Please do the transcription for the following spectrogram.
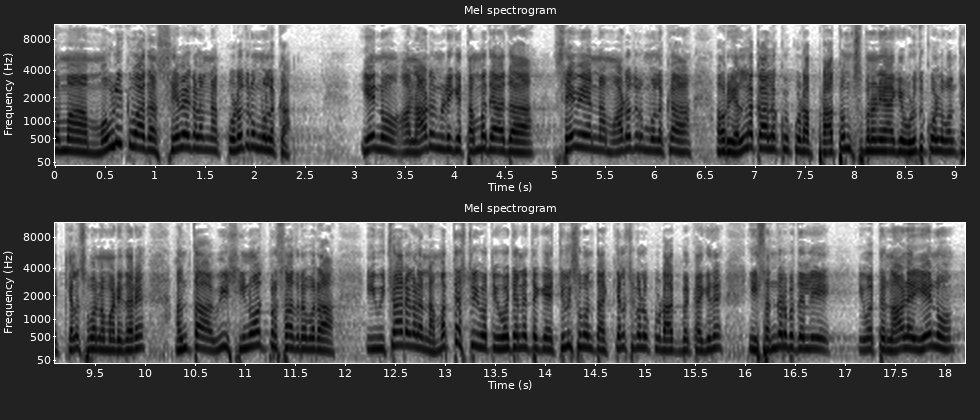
ತಮ್ಮ ಮೌಲಿಕವಾದ ಸೇವೆಗಳನ್ನು ಕೊಡೋದ್ರ ಮೂಲಕ ಏನು ಆ ನಾಡು ನುಡಿಗೆ ತಮ್ಮದೇ ಆದ ಸೇವೆಯನ್ನು ಮಾಡೋದ್ರ ಮೂಲಕ ಅವರು ಎಲ್ಲ ಕಾಲಕ್ಕೂ ಕೂಡ ಪ್ರಾಥಮ ಸ್ಮರಣೆಯಾಗಿ ಉಳಿದುಕೊಳ್ಳುವಂಥ ಕೆಲಸವನ್ನು ಮಾಡಿದ್ದಾರೆ. ಅಂಥ ವಿ. ಶ್ರೀನಿವಾಸ್ ಪ್ರಸಾದ್ರವರ ಈ ವಿಚಾರಗಳನ್ನು ಮತ್ತಷ್ಟು ಇವತ್ತು ಯುವಜನತೆಗೆ ತಿಳಿಸುವಂಥ ಕೆಲಸಗಳು ಕೂಡ ಆಗಬೇಕಾಗಿದೆ. ಈ ಸಂದರ್ಭದಲ್ಲಿ ಇವತ್ತು ನಾಳೆ ಏನು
